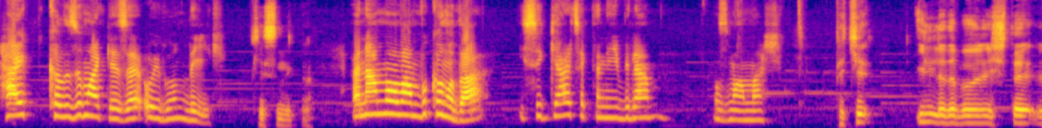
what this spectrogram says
her kalıcı makyaja uygun değil. Kesinlikle. Önemli olan bu konuda işi gerçekten iyi bilen uzmanlar. Peki ille de böyle işte e,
